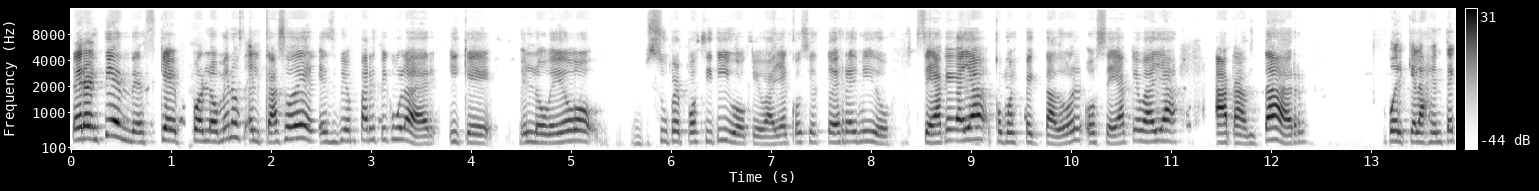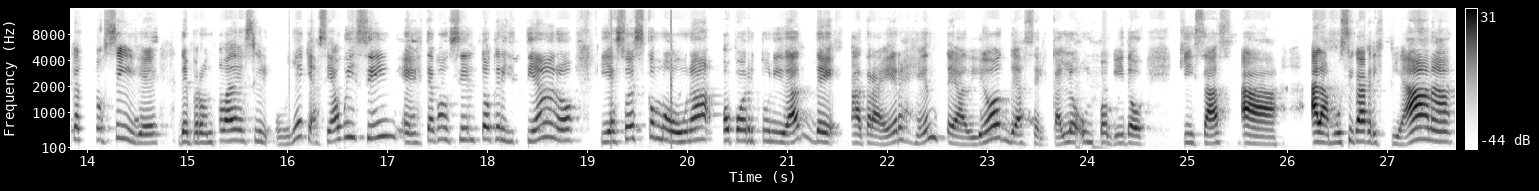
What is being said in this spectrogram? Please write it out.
Pero entiendes que por lo menos el caso de él es bien particular y que lo veo súper positivo que vaya al concierto de Redimido, sea que vaya como espectador o sea que vaya a cantar, porque la gente que lo sigue de pronto va a decir, oye, ¿qué hacía Wisin en este concierto cristiano? Y eso es como una oportunidad de atraer gente a Dios, de acercarlo un poquito quizás a, a la música cristiana.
